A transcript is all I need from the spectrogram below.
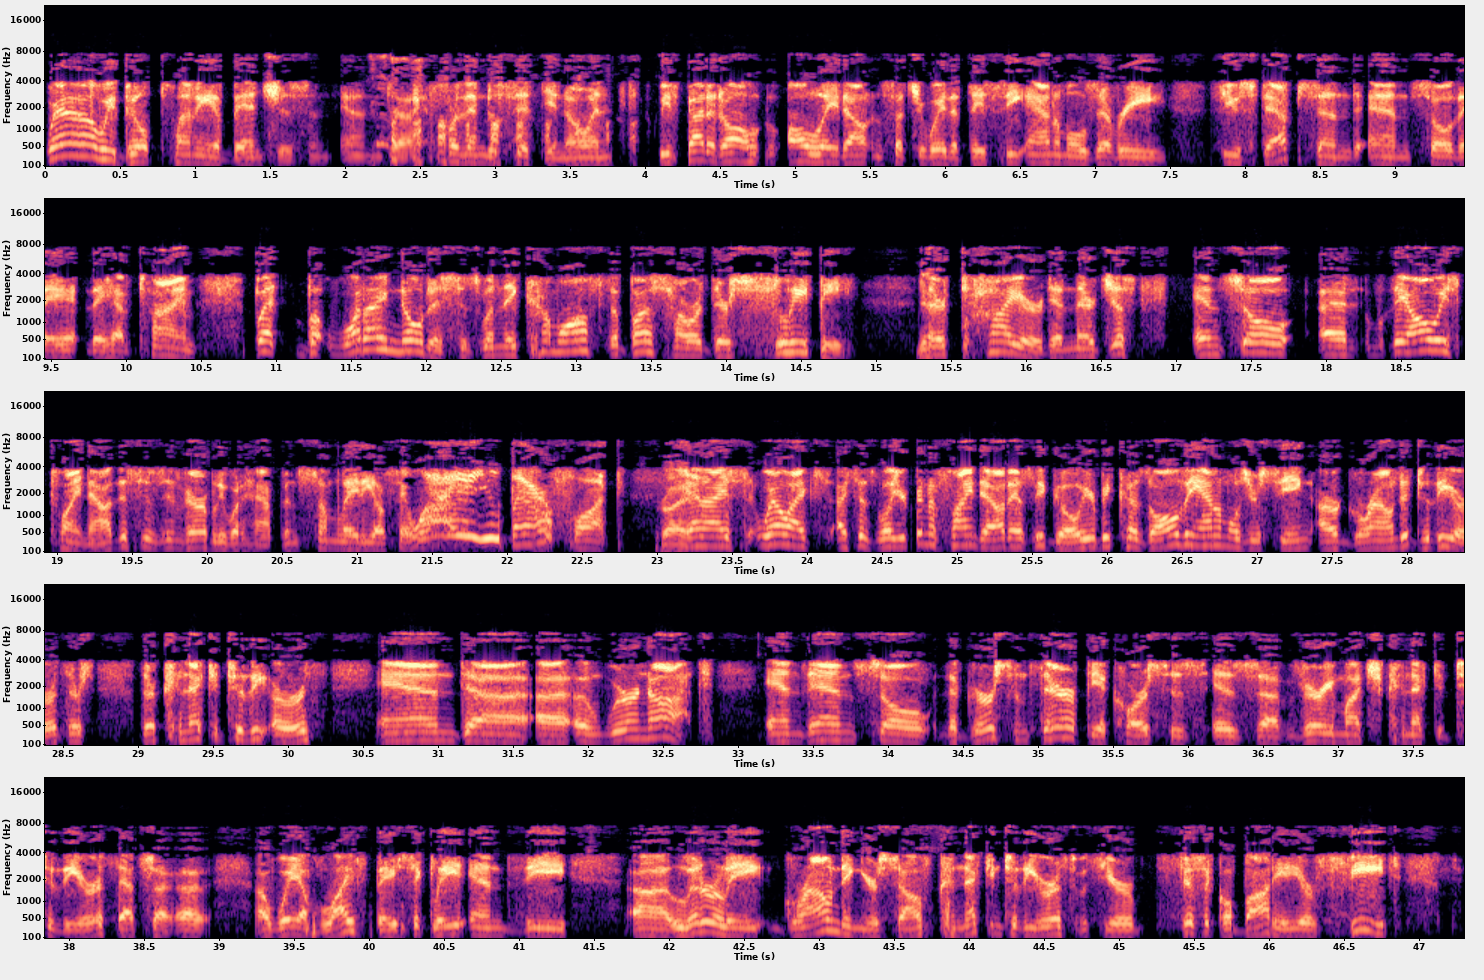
Well, we built plenty of benches and and uh, for them to sit, you know, and we've got it all all laid out in such a way that they see animals every few steps, and and so they they have time. But but what I notice is when they come off the bus, Howard, they're sleepy. Yeah. They're tired and they're just, and so uh, they always point out. This is invariably what happens. Some lady will say, "Why are you barefoot?" Right. And I well, I, I says, "Well, you're going to find out as we go here because all the animals you're seeing are grounded to the earth. They're they're connected to the earth, and uh, uh, and we're not." And then, so the Gerson therapy, of course, is is uh, very much connected to the earth. That's a, a, a way of life, basically, and the uh, literally grounding yourself, connecting to the earth with your physical body, your feet,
